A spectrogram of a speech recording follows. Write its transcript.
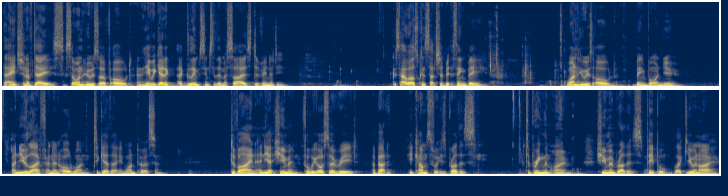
The Ancient of Days, someone who is of old. And here we get a, a glimpse into the Messiah's divinity. Because how else can such a thing be? one who is old being born new, a new life and an old one together in one person. Divine and yet human, for we also read about he comes for his brothers to bring them home. Human brothers, people like you and I,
